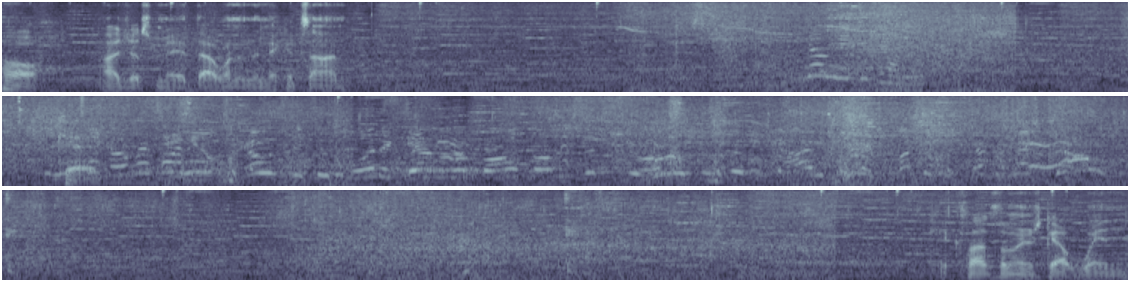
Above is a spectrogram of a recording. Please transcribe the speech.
Oh, I just made that one in the nick of time. No need to panic. Okay just want little as much as let go. Okay, Cloud Summoner's got wind,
